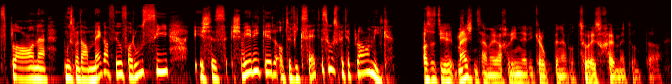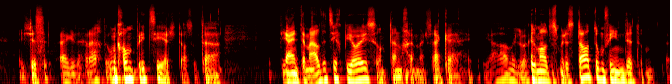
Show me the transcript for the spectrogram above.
zu planen? Muss man da mega viel voraus sein? Ist es schwieriger oder wie sieht es aus bei der Planung? Also die, meistens haben wir ja kleinere Gruppen, die zu uns kommen und da ist es eigentlich recht unkompliziert. Also da, die einen melden sich bei uns und dann können wir sagen, ja, wir schauen mal, dass wir ein Datum finden und äh,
